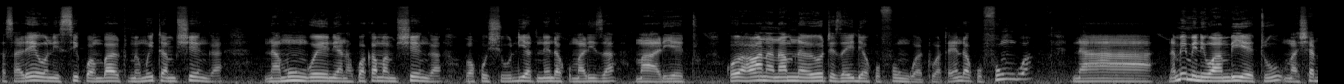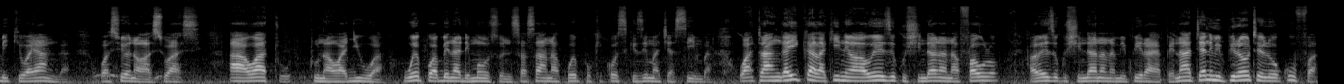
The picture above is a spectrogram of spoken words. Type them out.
Sasa leo ni siku ambayo tumemwita mshenga na Mungu yeye anakuwa kama mshenga wa kushuhudia tunaenda kumaliza mahali yetu. Kwa hiyo hawana namna yoyote zaidi ya kufungwa tu, wataenda kufungwa na, na mimi niwaambie tu mashabiki wa Yanga wasiwe na wasiwasi. Ah, watu tunawajua. Uwepo wa Bernard Morrison sasa na kuwepo kikosi kizima cha Simba watahangaika, lakini hawawezi kushindana na faulo, hawawezi kushindana na mipira ya penati. Yani mipira yote iliyokufa,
